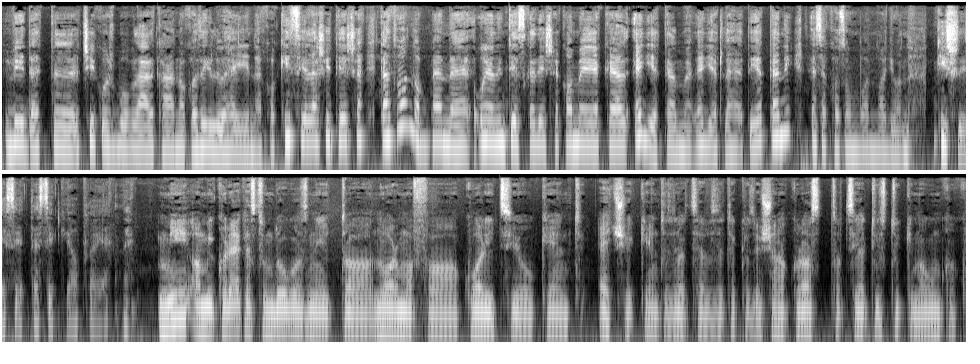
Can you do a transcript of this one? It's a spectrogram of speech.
védett csíkosboglárkának az élőhelyének a kiszélesítése. Tehát vannak benne olyan intézkedések, amelyekkel egyértelműen egyet lehet érteni, ezek azonban nagyon kis részét teszik ki a projektnek Mi, amikor elkezdtünk dolgozni itt a Normafa koalícióként, egységként az zöld szervezetek közösen, akkor azt a célt tűztük ki magunknak,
